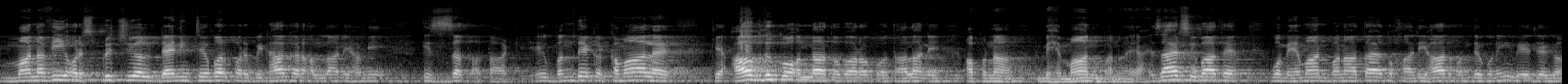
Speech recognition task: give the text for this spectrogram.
معنوی اور اسپریچول ڈائننگ ٹیبل پر بٹھا کر اللہ نے ہمیں عزت عطا کی۔ ایک بندے کا کمال ہے کہ عبد کو اللہ تبارک و تعالیٰ نے اپنا مہمان بنایا ہے۔ ظاہر سی بات ہے، وہ مہمان بناتا ہے تو خالی ہاتھ بندے کو نہیں بھیجے گا۔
